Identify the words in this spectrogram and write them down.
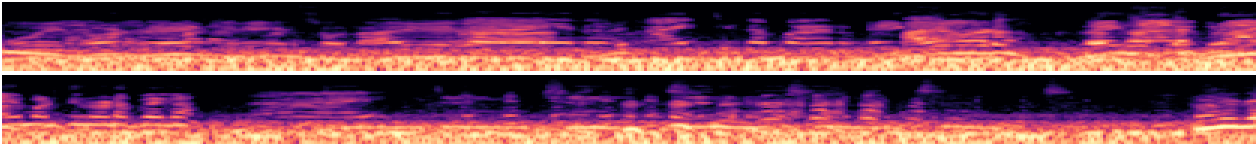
ಮೂವಿ ನೋಡಿದ್ರೆ ಹೇಳ್ತೀವಿ. ಸೊ ನಾವೀಗ ಆಯ್ ಚಿಕ್ಕಪ್ಪ. ಮಾಡು. ನಾವಿಬ್ರು ಮಾಡ್ತೀವಿ ನೋಡ ಬೇಗ ಆಯ್. ತನಗ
